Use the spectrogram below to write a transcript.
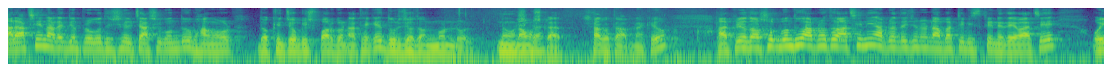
আর আছেন আরেকজন প্রগতিশীল চাষি বন্ধু ভাঙড় দক্ষিণ চব্বিশ পরগনা থেকে দুর্যোধন মণ্ডল। নমস্কার স্বাগত আপনাকেও। আর প্রিয় দর্শক বন্ধু, আপনারা তো আছেনই, আপনাদের জন্য নাম্বার টিভি স্ক্রিনে দেওয়া আছে। ওই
